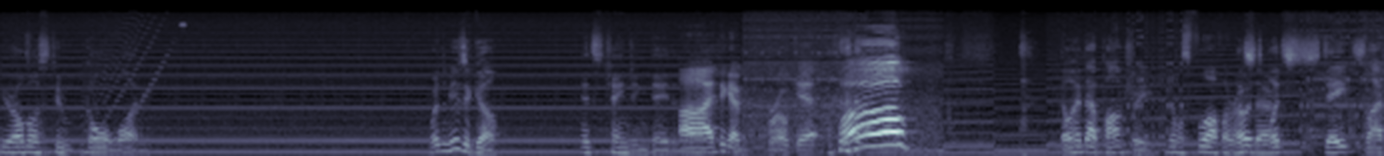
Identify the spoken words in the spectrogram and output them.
You're almost to goal one. Where'd the music go? It's changing day to day. Uh, I think I broke it. Whoa! Don't hit that palm tree. You almost flew off the road What, there. what state slash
